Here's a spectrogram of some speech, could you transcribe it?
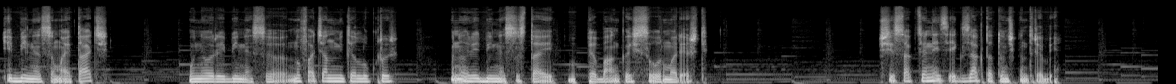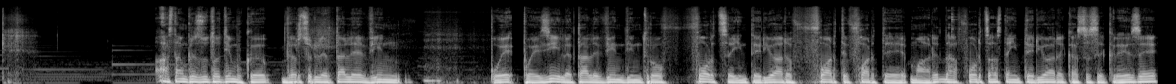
e bine să mai taci, uneori e bine să nu faci anumite lucruri, uneori e bine să stai pe bancă și să urmărești. Și să acționezi exact atunci când trebuie. Asta am crezut tot timpul, că versurile tale vin, poe- poeziile tale vin dintr-o forță interioară foarte, foarte mare, dar forța asta interioară ca să se creeze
